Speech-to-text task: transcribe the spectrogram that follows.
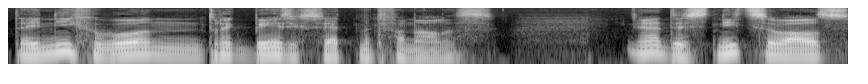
Dat je niet gewoon druk bezig bent met van alles. Ja, het is niet zoals...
